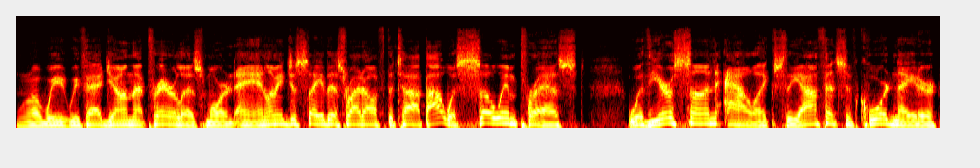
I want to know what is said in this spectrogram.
Well, we, we've had you on that prayer list, Mort. And let me just say this right off the top. I was so impressed with your son, Alex, the offensive coordinator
